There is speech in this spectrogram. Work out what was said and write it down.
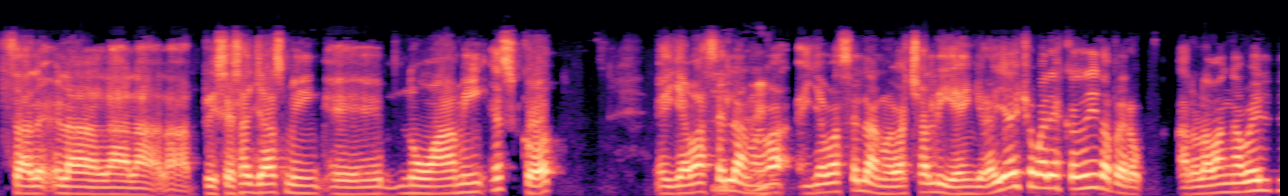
Sale la, la, la, la, princesa Jasmine, eh, Noami Scott ella va a ser la nueva, ella va a ser la nueva Charlie Angel. Ella ha hecho varias cositas, pero ahora la van a ver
